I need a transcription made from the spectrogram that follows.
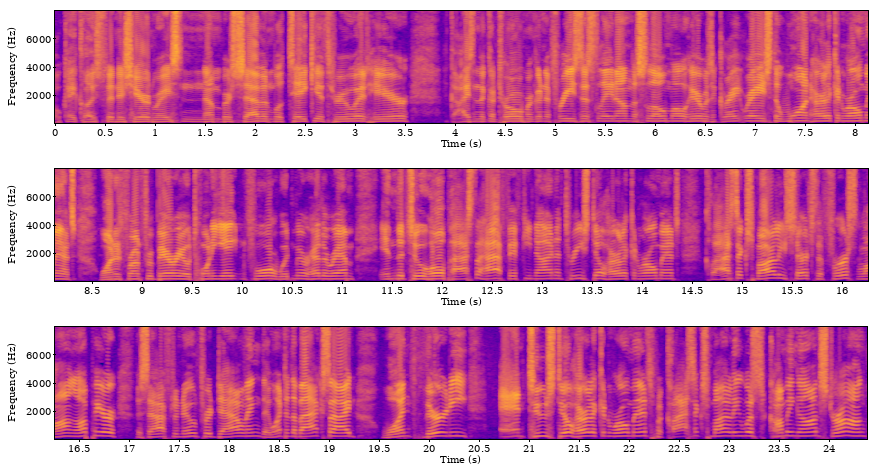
Okay, close finish here in race number seven. We'll take you through it here. The guys in the control room are going to freeze this late on the slow mo. Here it was a great race. The one, Harlequin Romance, one in front for Barrieau, 28 and four. Woodmere Heather M in the two hole, past the half, 59 and three. Still Harlequin Romance. Classic Smiley starts the first long up here this afternoon for Dowling. They went to the backside, 130 and two still Harlequin Romance, but Classic Smiley was coming on strong.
